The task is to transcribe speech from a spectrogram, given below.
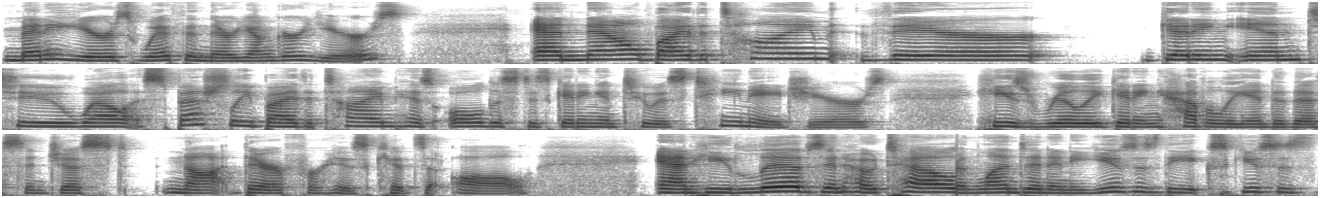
many years with in their younger years. And now, by the time they're getting into, well, especially by the time his oldest is getting into his teenage years, he's really getting heavily into this and just not there for his kids at all. And he lives in hotel in London and he uses the excuses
